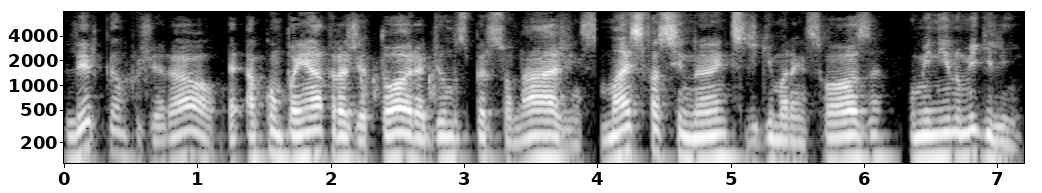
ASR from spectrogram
Ler Campo Geral é acompanhar a trajetória de um dos personagens mais fascinantes de Guimarães Rosa, o menino Miguelim.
